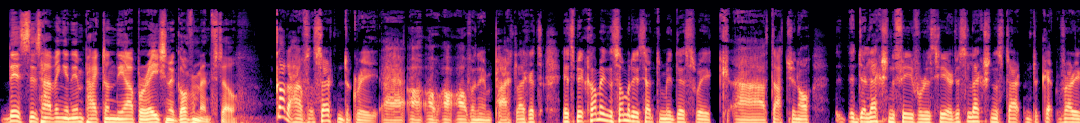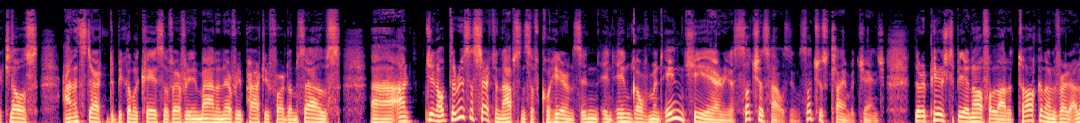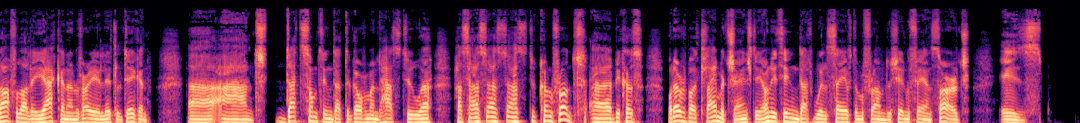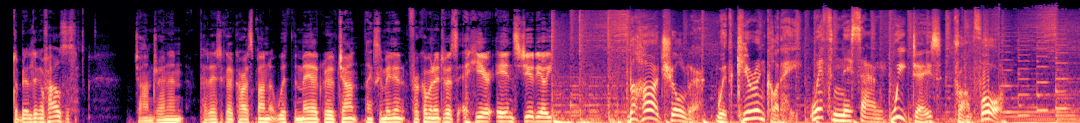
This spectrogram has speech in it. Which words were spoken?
this is having an impact on the operation of government, though? Got to have a certain degree uh, of, of, an impact. Like it's it's becoming. Somebody said to me this week uh, that you know the election fever is here. This election is starting to get very close, and it's starting to become a case of every man and every party for themselves. Uh, and you know there is a certain absence of coherence in, in, in government in key areas such as housing, such as climate change. There appears to be an awful lot of talking and very, an awful lot of yakking and very little digging, uh, and that's something that the government has to uh, has, has, has has to confront uh, because whatever about climate change, the only thing that will save them from the Sinn Féin surge is the building of houses. John Drennan, political correspondent with the Mail Group. John, thanks a million for coming into us here in studio. The Hard Shoulder with Kieran Cuddihy. With Nissan. Weekdays from 4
